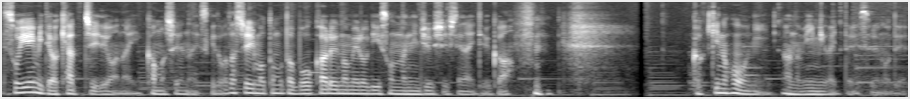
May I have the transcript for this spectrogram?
そういう意味ではキャッチーではないかもしれないですけど私もともとボーカルのメロディーそんなに重視してないというか 楽器の方にあの耳がいったりするので。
